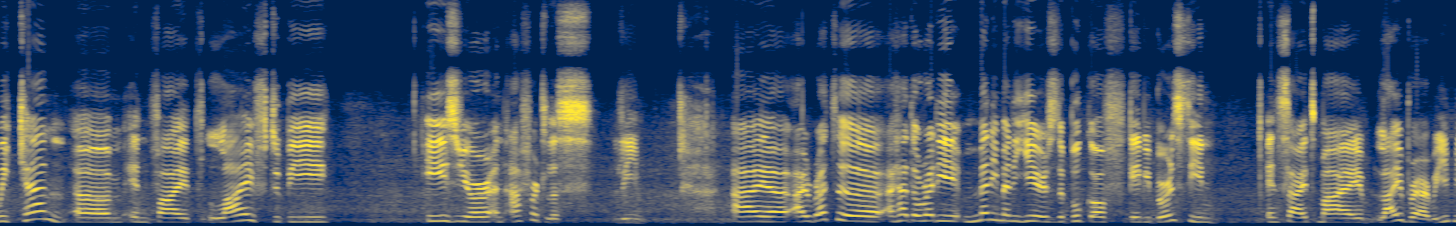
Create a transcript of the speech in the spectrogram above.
we can um, invite life to be easier and effortlessly. I, uh, I read, uh, I had already many, many years the book of Gabby Bernstein inside my library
